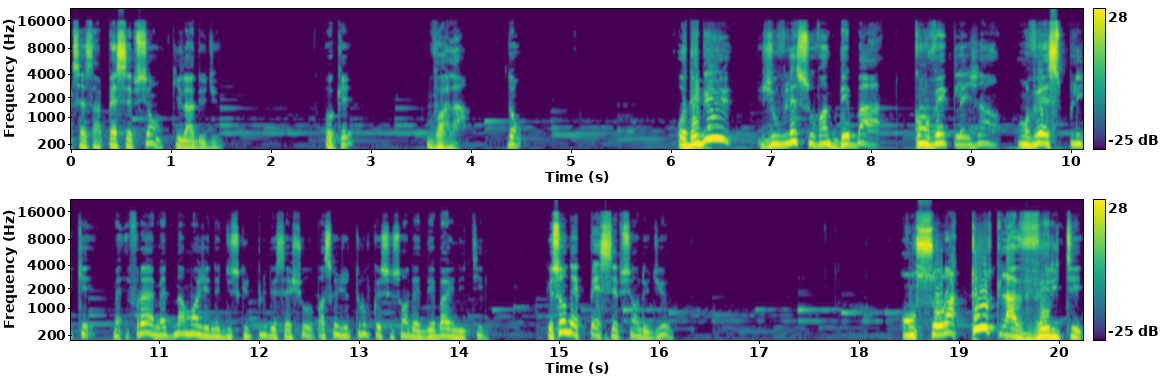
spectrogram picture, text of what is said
c'est sa perception qu'il a de Dieu. Ok? Voilà. Donc, au début, je voulais souvent débattre, convaincre les gens, on veut expliquer. Mais frère, maintenant, moi, je ne discute plus de ces choses parce que je trouve que ce sont des débats inutiles. Ce sont des perceptions de Dieu. On saura toute la vérité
